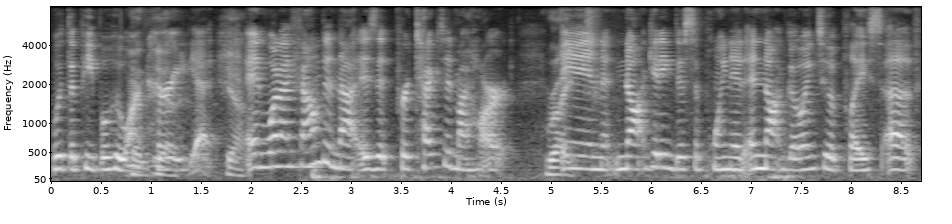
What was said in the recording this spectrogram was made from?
with the people who aren't yeah. hurried yet Yeah. and what I found in that is it protected my heart Right. in not getting disappointed and not going to a place of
